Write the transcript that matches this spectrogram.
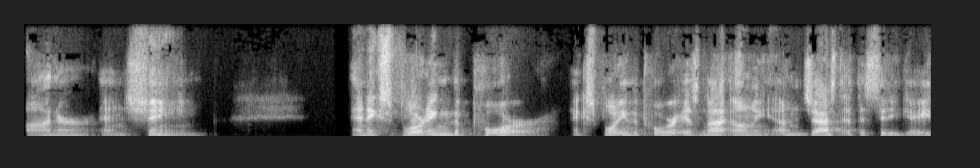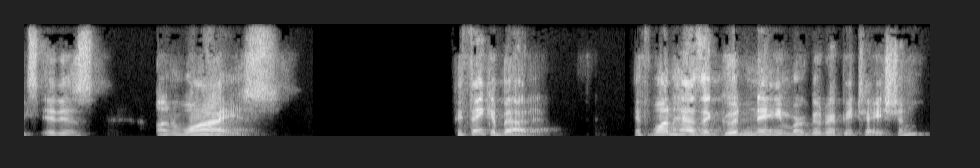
Honor and shame. And exploiting the poor, exploiting the poor is not only unjust at the city gates, it is unwise. If you think about it, if one has a good name or a good reputation,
